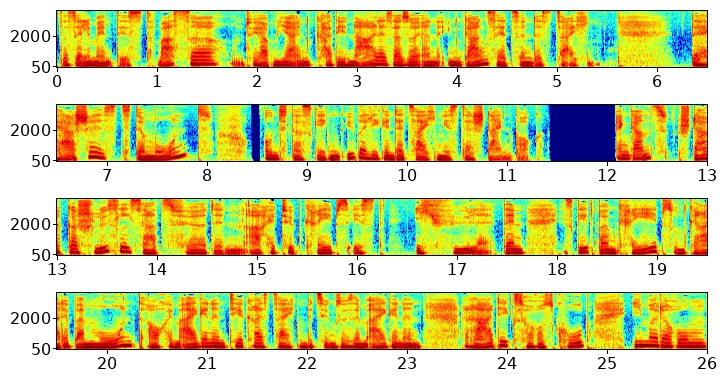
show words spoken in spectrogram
Das Element ist Wasser und wir haben hier ein kardinales, also ein in Gang setzendes Zeichen. Der Herrscher ist der Mond und das gegenüberliegende Zeichen ist der Steinbock. Ein ganz starker Schlüsselsatz für den Archetyp Krebs ist ich fühle. Denn es geht beim Krebs und gerade beim Mond, auch im eigenen Tierkreiszeichen beziehungsweise im eigenen Radix-Horoskop, immer darum,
